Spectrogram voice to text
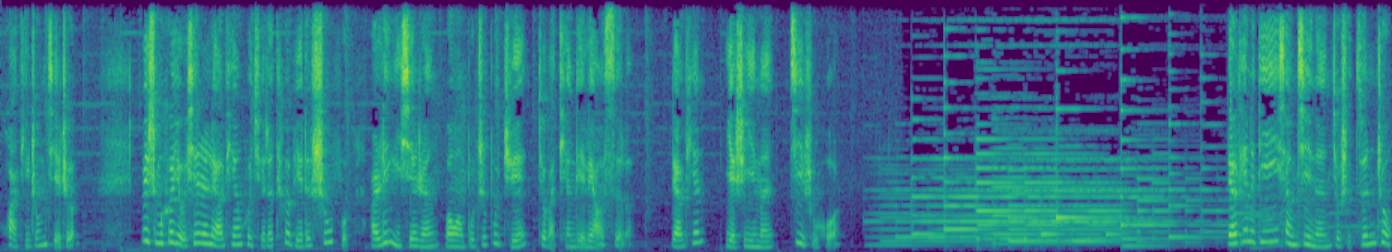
话题终结者？为什么和有些人聊天会觉得特别的舒服，而另一些人往往不知不觉就把天给聊死了？聊天也是一门技术活。聊天的第一项技能就是尊重。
